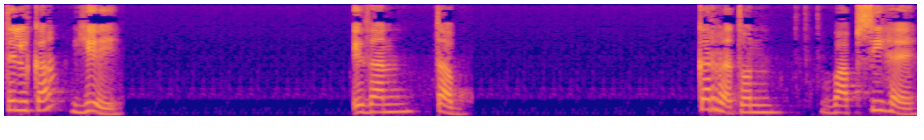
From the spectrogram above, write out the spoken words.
تل کا یہ۔ ادن تب۔ کرتن واپسی ہے۔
